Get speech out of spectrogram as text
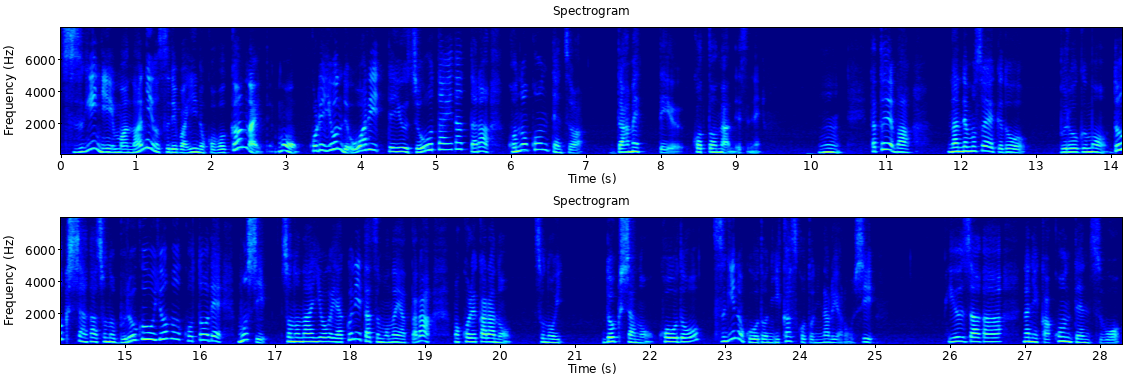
次にまあ何をすればいいのか分かんないってもうこれ読んで終わりっていう状態だったらこのコンテンツはダメっていうことなんですね。うん、例えば何でもそうやけどブログも読者がそのブログを読むことでもしその内容が役に立つものやったら、まあ、これからのその読者の行動次の行動に生かすことになるやろうしユーザーが何かコンテンツを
